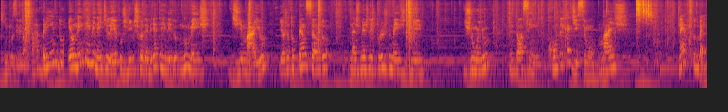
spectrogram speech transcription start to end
que inclusive não tá abrindo. Eu nem terminei de ler os livros que eu deveria ter lido no mês de maio, e eu já tô pensando nas minhas leituras do mês de junho. Então, assim, complicadíssimo, mas, né, tudo bem.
